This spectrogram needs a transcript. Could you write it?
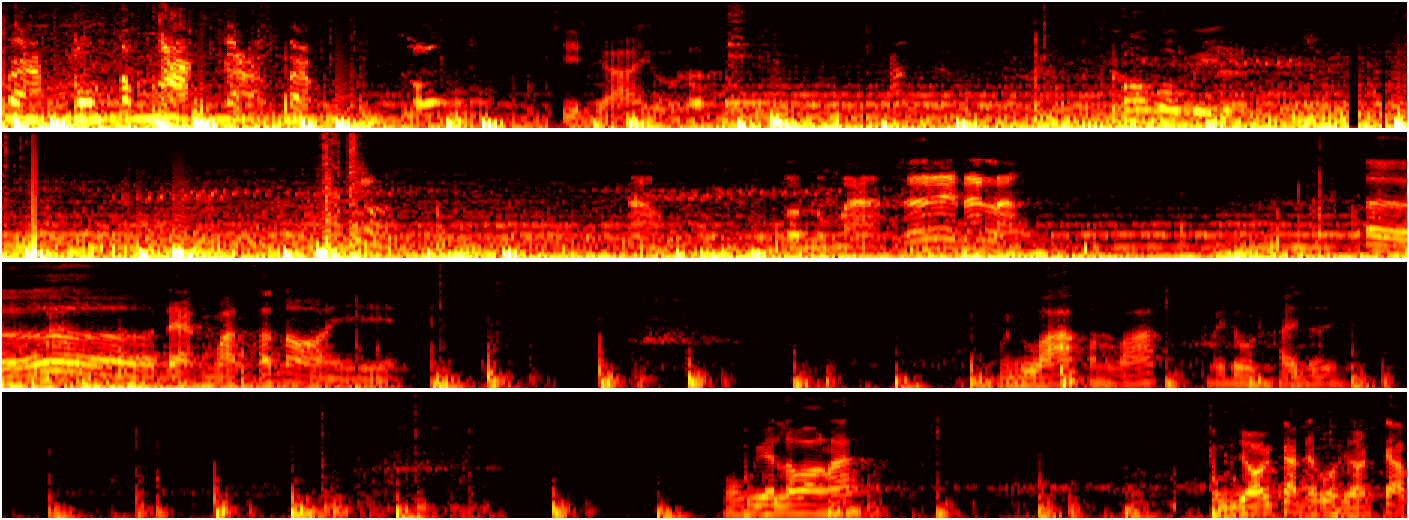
แบบลงน้ำหนักอะแบบลงฉีดยาอยู่นะ ดกหมัดซะหน่อย มันวักมันวักไม่โดนใครเลยวงเวียนระวังนะ ผมย้อนกลับเดี๋ยวผมย้อนกลับ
